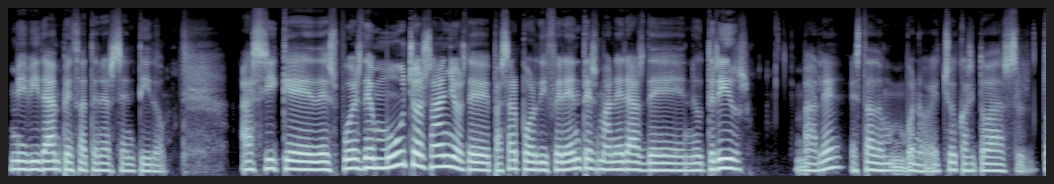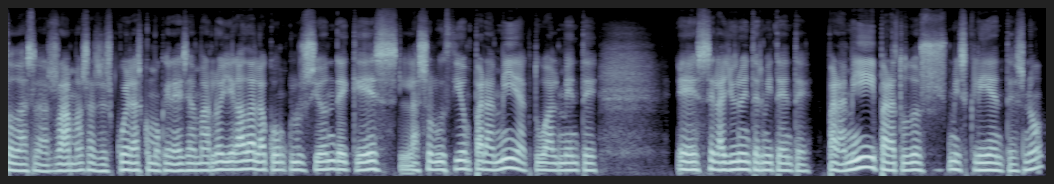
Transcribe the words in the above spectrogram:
mi vida empezó a tener sentido. Así que después de muchos años de pasar por diferentes maneras de nutrir ¿vale? He estado, bueno, he hecho casi todas, todas las ramas, las escuelas, como queráis llamarlo, he llegado a la conclusión de que es la solución para mí actualmente, es el ayuno intermitente, para mí y para todos mis clientes, ¿no?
